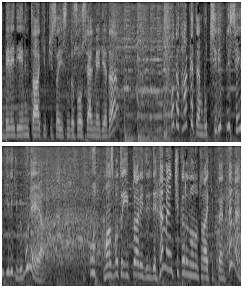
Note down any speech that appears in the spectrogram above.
Belediyenin takipçi sayısında sosyal medyada. Fakat hakikaten bu tripli sevgili gibi bu ne ya? Oh, mazbata iptal edildi. Hemen çıkarın onu takipten. Hemen.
